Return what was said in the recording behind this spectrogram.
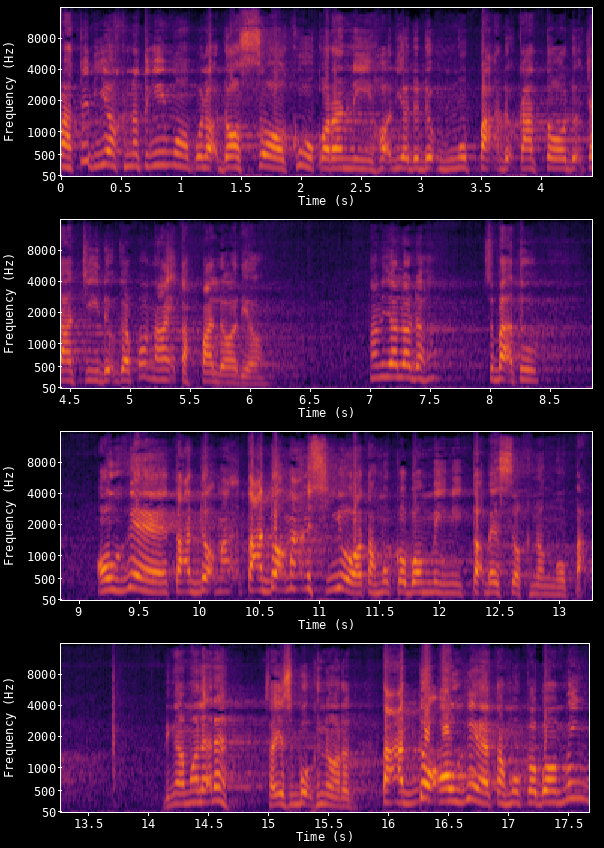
Lepas tu dia kena terima pula dosa ku korani. Hak dia duduk mengupak, duduk kata, duduk caci, duduk apa, naik atas kepala dia. Mana jalan dah. Sebab tu, orang tak ada tak ada manusia atas muka bumi ni tak biasa kena mengupak. Dengan molek dah. Saya sebut kena dah. Tak ada orang atas muka bumi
